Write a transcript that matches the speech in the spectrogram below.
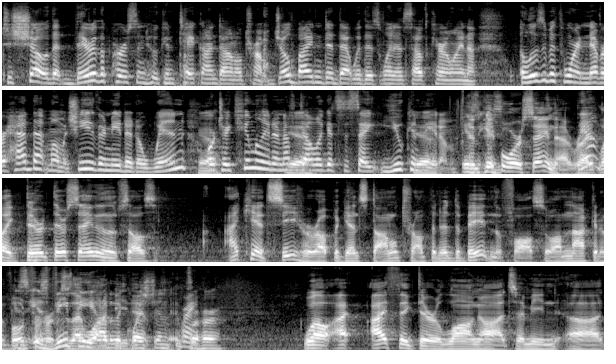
to show that they're the person who can take on Donald Trump. Joe Biden did that with his win in South Carolina. Elizabeth Warren never had that moment. She either needed a win yeah. or to accumulate enough yeah. delegates to say you can yeah. beat him. And people were saying that, right? Like they're they're saying to themselves, I can't see her up against Donald Trump in a debate in the fall, so I'm not going to vote is, for is her because I want to beat him. Is VP out of the question him. for her? Well, I, I think there are long odds. I mean, uh,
